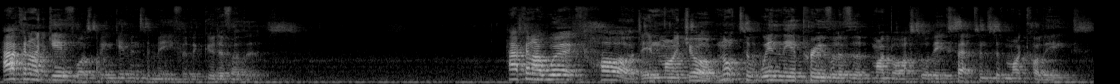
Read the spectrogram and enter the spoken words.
How can I give what's been given to me for the good of others? How can I work hard in my job, not to win the approval of the, my boss or the acceptance of my colleagues,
